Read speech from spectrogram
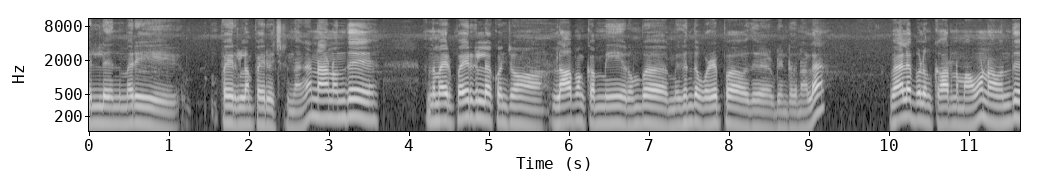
எள் இந்த மாதிரி பயிர்கள்லாம் பயிர் வச்சுருந்தாங்க. நான் வந்து அந்த மாதிரி பயிர்களில் கொஞ்சம் லாபம் கம்மி ரொம்ப மிகுந்த உழைப்பாகுது அப்படின்றதுனால வேலைபளும் காரணமாகவும் நான் வந்து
